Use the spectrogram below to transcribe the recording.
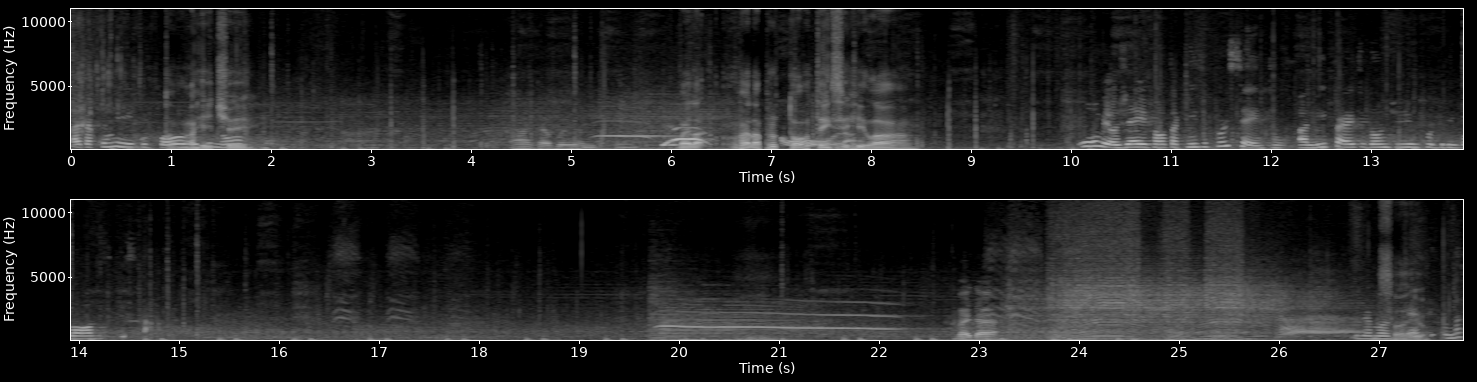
Ai, tá comigo, pô. Toma de hit novo. aí. Ah, tá, vou aí. Vai lá, vai lá pro totem se rilar. O meu G falta 15%. Ali perto de onde o Rodrigo Alves está. Vai dar. Ele é morfético, né?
